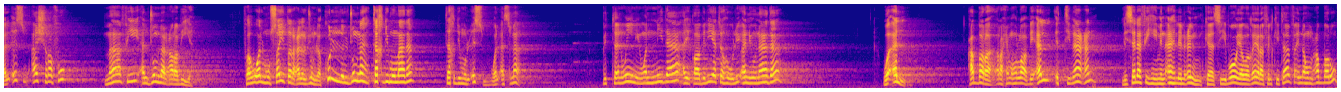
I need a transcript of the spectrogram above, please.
الاسم أشرف ما في الجملة العربية فهو المسيطر على الجملة. كل الجملة تخدم ماذا؟ تخدم الاسم والأسماء. بالتنوين والندى أي قابليته لأن ينادى. وأل عبر رحمه الله بأل اتباعا لسلفه من أهل العلم كسيبويا وغيره في الكتاب فإنهم عبروا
